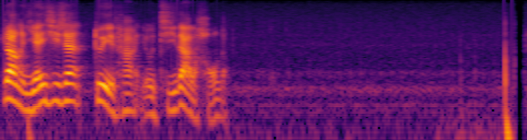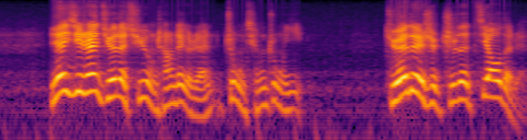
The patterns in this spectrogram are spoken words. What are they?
让阎锡山对他有极大的好感。阎锡山觉得徐永昌这个人重情重义，绝对是值得交的人，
